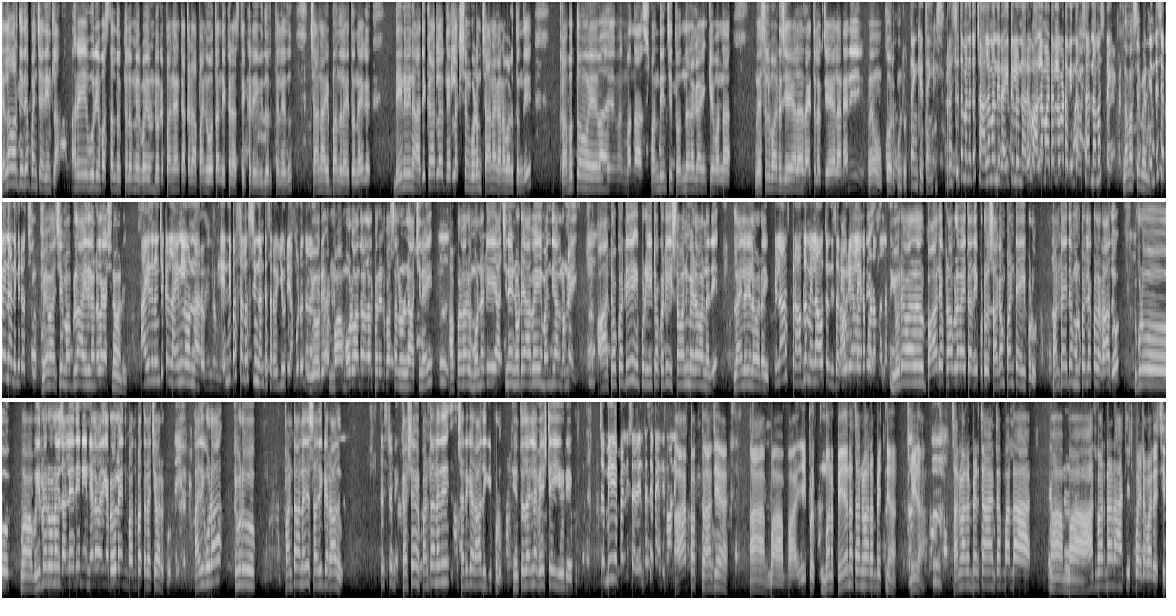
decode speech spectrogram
తెల్లవారితే ఇదే పంచాయతీ ఇంట్లో. అరే ఊరి బస్తాలు దొరుకుతలేవు మీరు పోయి ఉండూరి పని అంటే అక్కడ పని పోతుంది ఇక్కడ వస్తే ఇక్కడ ఇవి దొరుకుతలేదు. చాలా ఇబ్బందులు అవుతున్నాయి. దీని మీద అధికారుల నిర్లక్ష్యం కూడా చాలా కనబడుతుంది. ప్రభుత్వం ఏమన్నా స్పందించి తొందరగా ఇంకేమన్నా వెసులుబాటు చేయాలా రైతులకు చేయాలని మేము కోరుకుంటున్నాం. థ్యాంక్ యూ థ్యాంక్ యూ ప్రస్తుతం మనతో చాలా మంది రైతులు ఉన్నారు. వాళ్ళ మాటల్లో కూడా విందాం. సార్ నమస్తే. నమస్తే మేడం. ఎంతసేపు అయిందండి మీరు వచ్చి? మేము వచ్చి మబ్బులో ఐదు గంటలకు వచ్చినామండి. ఐదు నుంచి ఇక్కడ లైన్లో ఉన్నారు. ఎన్ని బస్తాలు వస్తుందంట సార్? యూరియా మూడు యూరియా మా మూడు వందల నలభై రెండు బస్సాలు ఉన్న- వచ్చినాయి. అప్పటి వరకు మొన్నటి వచ్చినాయి నూట యాభై మంది వాళ్ళు ఉన్నాయి. అటు ఒకటి ఇప్పుడు ఇటు ఒకటి ఇస్తామని మేడం అన్నది. లైన్లో నిలబడ్డాయి. ఎలా ప్రాబ్లం ఎలా అవుతుంది సార్? యూరియా లేకపోవడం వల్ల? యూరియా వల్ల బాగానే ప్రాబ్లం అవుతుంది. ఇప్పుడు సగం పంటే ఇప్పుడు. పంట అయితే మునుపటి లెక్కలో రాదు. ఇప్పుడు ఇరవై రోజులకు చల్లేది నేను నెల పదిహేను రోజులు అయింది బంధుపత్తులు వచ్చే వరకు. అది కూడా ఇప్పుడు పంట అనేది సరిగ్గా రాదు. కష్టమే. కష్టమే. పంట అనేది సరిగ్గా రాదు ఇప్పుడు. ఎంత చల్లినా వేస్ట్ అయ్యి యూరియా ఇప్పుడు మీరు చెప్పండి సార్ ఎంతసేపు అయింది ఇప్పుడు మన పేన శనివారం పెట్టిన ఈడ. శనివారం పెడితే ఆయన మళ్ళా ఆదివారం నాడు ఆయన తీసి బయట పారేసి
